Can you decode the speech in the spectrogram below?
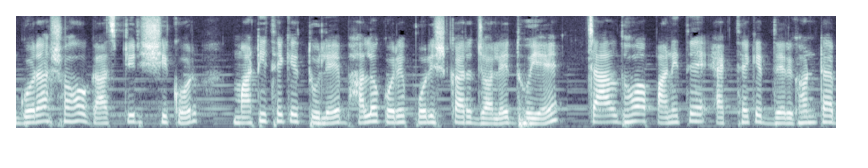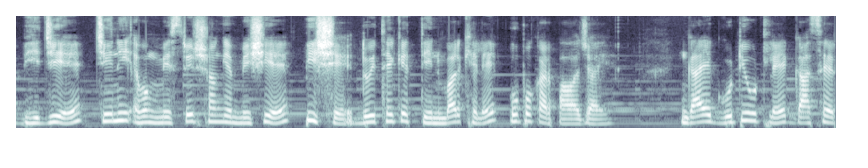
গোড়াসহ গাছটির শিকড় মাটি থেকে তুলে ভালো করে পরিষ্কার জলে ধুয়ে, চাল ধোয়া পানিতে এক থেকে দেড় ঘণ্টা ভিজিয়ে চিনি এবং মিষ্টির সঙ্গে মিশিয়ে পিষে দুই থেকে তিনবার খেলে উপকার পাওয়া যায়। গায়ে গুটি উঠলে গাছের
